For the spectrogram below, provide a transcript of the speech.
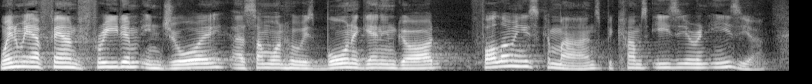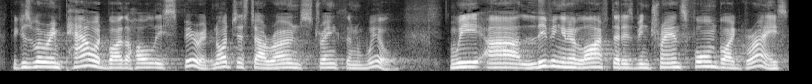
When we have found freedom in joy as someone who is born again in God, following His commands becomes easier and easier because we're empowered by the Holy Spirit, not just our own strength and will. We are living in a life that has been transformed by grace,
